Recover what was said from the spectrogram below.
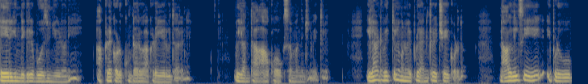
ఏరిగిన దగ్గరే భోజనం చేయడం అని అక్కడే కడుక్కుంటారు అక్కడే ఏరుగుతారని. వీళ్ళంతా ఆ కోవకు సంబంధించిన వ్యక్తులు. ఇలాంటి వ్యక్తులు మనం ఎప్పుడు ఎంకరేజ్ చేయకూడదు. నాకు తెలిసి ఇప్పుడు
